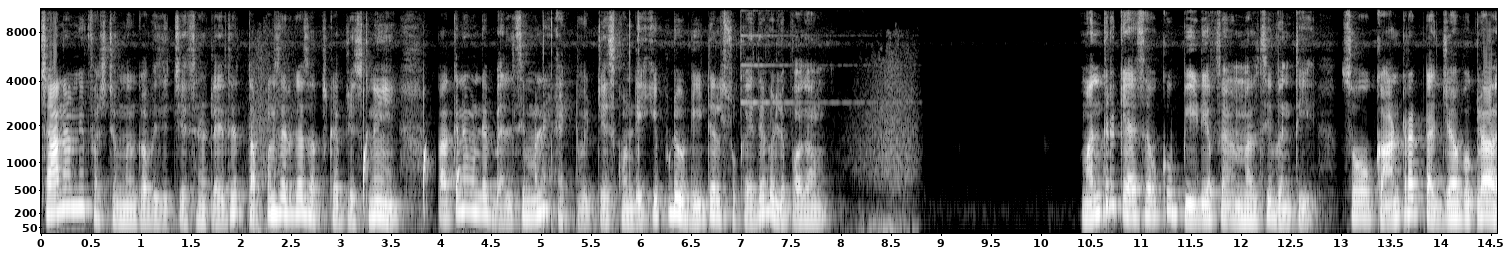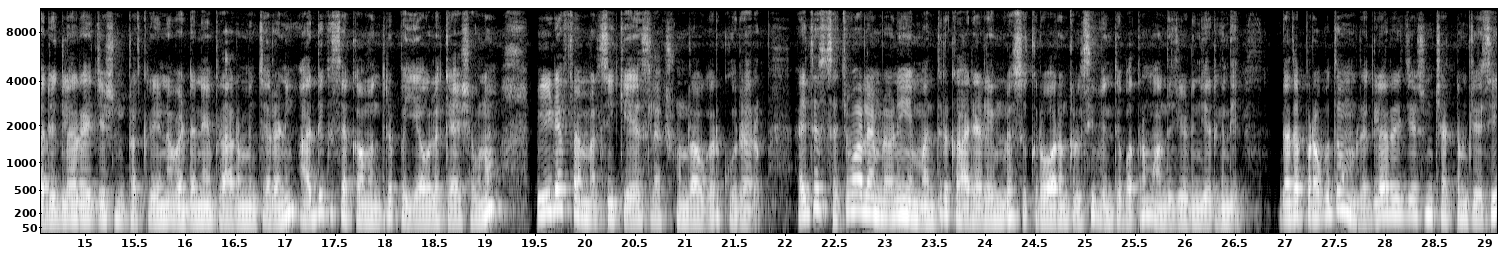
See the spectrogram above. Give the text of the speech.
ఛానల్ని ఫస్ట్ టైం కనుక విజిట్ చేసినట్లయితే తప్పనిసరిగా సబ్స్క్రైబ్ చేసుకుని పక్కనే ఉండే బెల్ సిమ్మల్ని యాక్టివేట్ చేసుకోండి. ఇప్పుడు డీటెయిల్స్కి అయితే వెళ్ళిపోదాం. మంత్రి కేశవ్కు పీడీఎఫ్ ఎమ్మెల్సీ వింతి సో కాంట్రాక్ట్ అధ్యాపకుల రెగ్యులరైజేషన్ ప్రక్రియను వెంటనే ప్రారంభించాలని ఆర్థిక శాఖ మంత్రి పయ్యావుల కేశవ్ను PDF MLC KS Lakshmanarao garu కోరారు. అయితే సచివాలయంలోని మంత్రి కార్యాలయంలో శుక్రవారం కలిసి వింతిపత్రం అందజేయడం జరిగింది. గత ప్రభుత్వం రెగ్యులరైజేషన్ చట్టం చేసి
